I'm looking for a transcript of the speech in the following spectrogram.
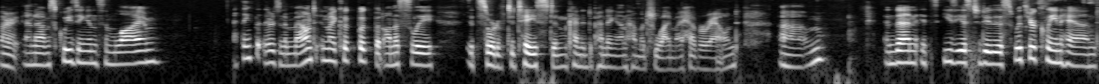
All right, and I'm squeezing in some lime. I think that there's an amount in my cookbook, but honestly, it's sort of to taste and kind of depending on how much lime I have around. Um, and then it's easiest to do this with your clean hand.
